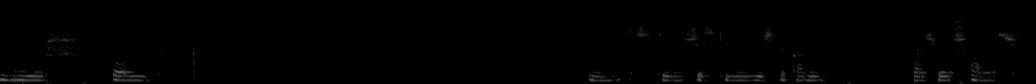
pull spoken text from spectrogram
Mnie już. Oj. Z, z tymi wszystkimi wieśniakami da się oszaleć.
